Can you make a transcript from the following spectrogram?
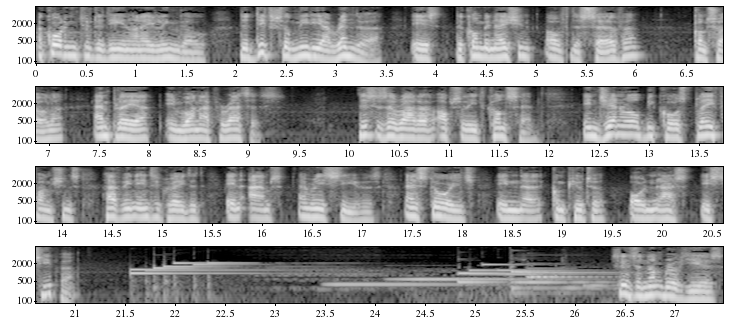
According to the DLNA lingo, the digital media renderer is the combination of the server, controller and player in one apparatus. This is a rather obsolete concept, in general because play functions have been integrated in amps and receivers and storage in a computer or NAS is cheaper. Since a number of years,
